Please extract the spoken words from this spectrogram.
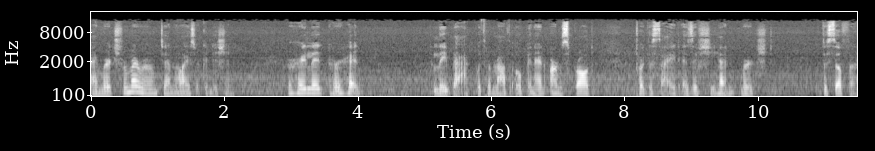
I emerged from my room to analyze her condition. Her head, her head lay back with her mouth open and arms sprawled toward the side as if she had merged with the sofa.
